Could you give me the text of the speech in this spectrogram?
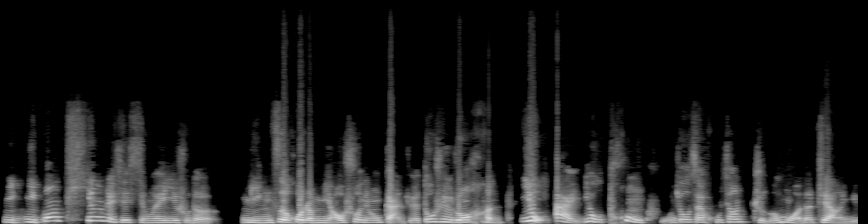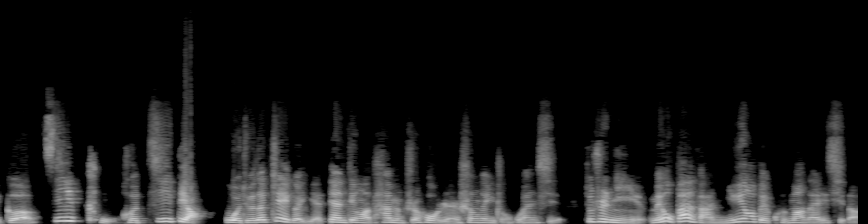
你你光听这些行为艺术的。名字或者描述那种感觉，都是一种很又爱又痛苦，又在互相折磨的这样一个基础和基调。我觉得这个也奠定了他们之后人生的一种关系，就是你没有办法，你一定要被捆绑在一起的。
